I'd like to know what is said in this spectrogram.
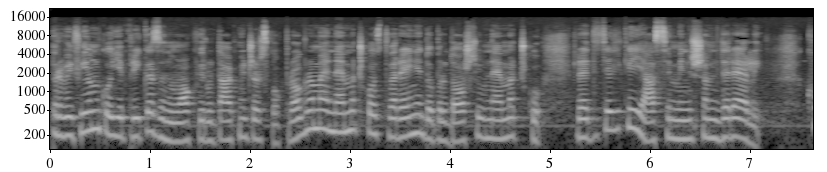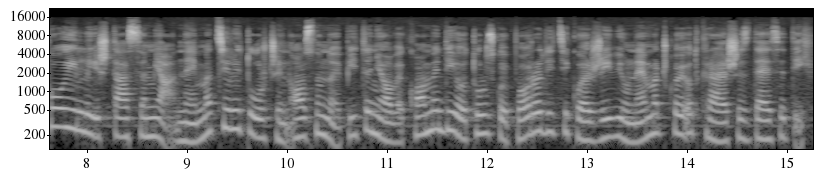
Prvi film koji je prikazan u okviru takmičarskog programa je Nemačko ostvarenje Dobrodošli u Nemačku, rediteljke Jasemin Šamdereli. Ko ili šta sam ja, Nemac ili Turčin, osnovno je pitanje ove komedije o turskoj porodici koja živi u Nemačkoj od kraja 60-ih.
